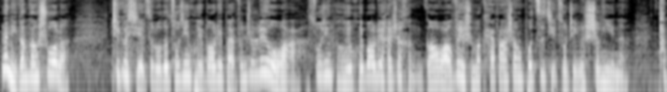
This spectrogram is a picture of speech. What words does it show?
那你刚刚说了，这个写字楼的租金回报率百分之六啊，租金回回报率还是很高啊，为什么开发商不自己做这个生意呢？他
